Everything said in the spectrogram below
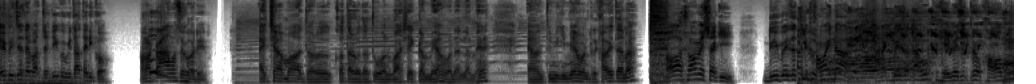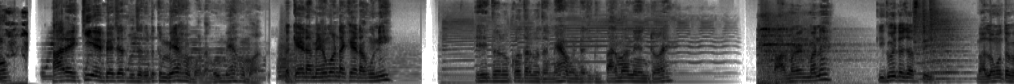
এ বেজাতে বাচ্চা কি করবি? তাড়াতাড়ি ক। আমার কাম আছে ঘরে। আচ্ছা মা ধরো কথার কথা তোমার বাসায় একটা মেহমান আনলাম হ্যাঁ? এখন তুমি কি মেহমানটা খাওয়াইতা না? ও সমস্যা কি? দুই বেজাতে খাওয়াই না? আরেক বেজাতে হোক হে বেজাতেও খাওয়াবো। আরে কি এর বেজাত বুঝা ওটা তো মেহমান আমি মেহমান। তো কেডা মেহমানটা কেডা শুনি এই ধরো কথার কথা মেহমানটা যদি পার্মানেন্ট হয়। পার্মানেন্ট মানে? কি কইতে যাস তুই? ভালো মতো ক।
